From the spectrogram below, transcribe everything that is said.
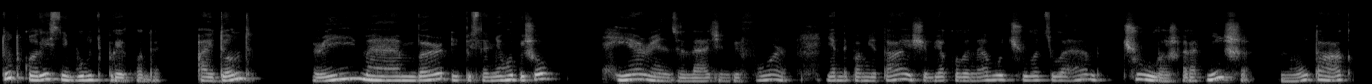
Тут корисні будуть приклади. I don't remember, і після нього пішов hearing the legend before. Я не пам'ятаю, щоб я коли-небудь чула цю легенду. Чула ж раніше? Ну так,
